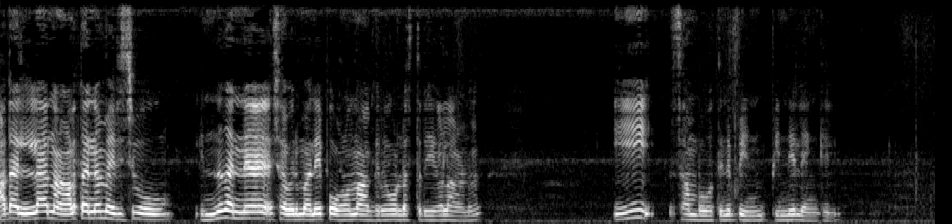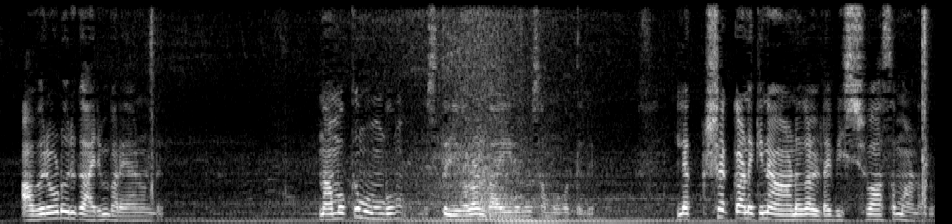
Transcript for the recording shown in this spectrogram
അതല്ല നാളെ തന്നെ മരിച്ചു പോകും ഇന്ന് തന്നെ ശബരിമലയിൽ പോകണമെന്ന് ആഗ്രഹമുള്ള സ്ത്രീകളാണ് ഈ സംഭവത്തിന് പിൻ പിന്നിലെങ്കിൽ അവരോടൊരു കാര്യം പറയാനുണ്ട്. നമുക്ക് മുമ്പും സ്ത്രീകളുണ്ടായിരുന്നു സമൂഹത്തിൽ. ലക്ഷക്കണക്കിന് ആളുകളുടെ വിശ്വാസമാണത്.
